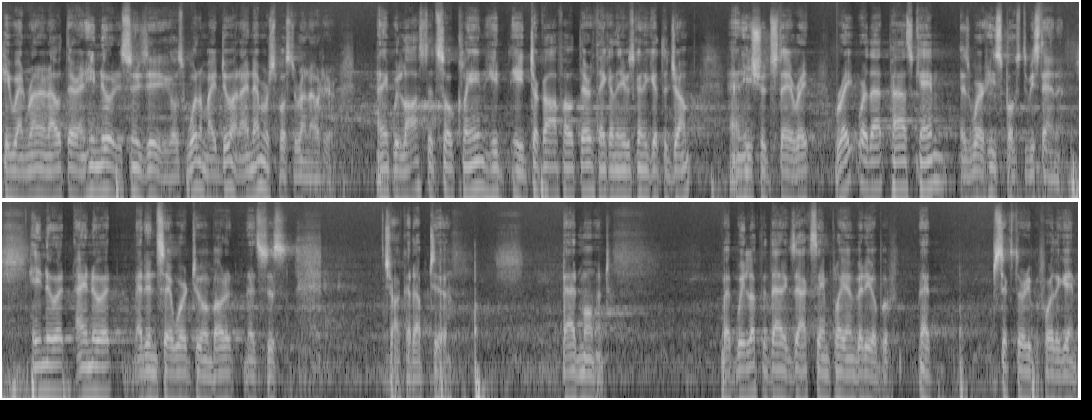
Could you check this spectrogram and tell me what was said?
He went running out there and he knew it as soon as he did. He goes, what am I doing? I never supposed to run out here. I think we lost it so clean. He, he took off out there thinking that he was going to get the jump and he should stay right, right where that pass came is where he's supposed to be standing. He knew it. I knew it. I didn't say a word to him about it. That's just chalk it up to bad moment. But we looked at that exact same play on video at 6:30 before the game.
